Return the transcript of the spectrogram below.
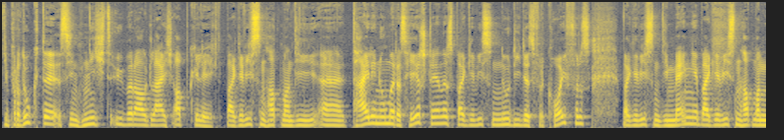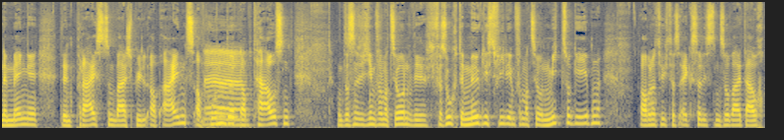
die Produkte sind nicht überall gleich abgelegt. Bei gewissen hat man die äh, Teilenummer des Herstellers, bei gewissen nur die des Verkäufers, bei gewissen die Menge, bei gewissen hat man eine Menge, den Preis zum Beispiel ab 1, ab 100, äh. ab 1000. Und das sind natürlich Informationen, ich versuchte möglichst viele Informationen mitzugeben, aber natürlich, das Excel ist insoweit auch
